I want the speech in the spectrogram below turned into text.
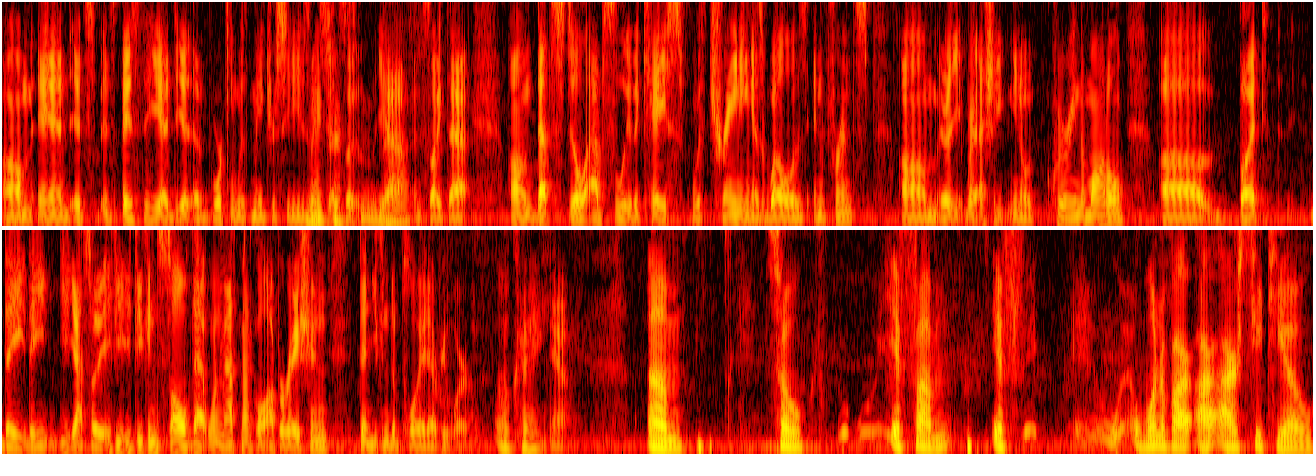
um, and it's it's basically the idea of working with matrices and, and so, Matrix yeah, math. and stuff like that. Um, that's still absolutely the case with training as well as inference. Um, we're actually, you know, querying the model, uh, but they, they yeah. So if you, if you can solve that one mathematical operation, then you can deploy it everywhere. Okay. Yeah. Um, So, if um, if one of our our, our CTO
